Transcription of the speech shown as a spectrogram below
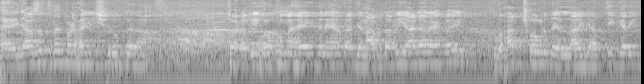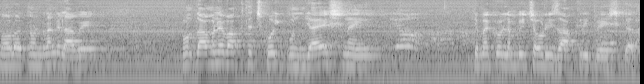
ہے اجازت میں پڑھائی شروع کرا۔ توڑا بھی حکم ہے ایک دن آدھا جناب دا بھی آڈا رہے بھائی تو ہاتھ چھوڑ دے اللہ یاتی کری مولا تو رنگ لاوے ہون دامنے وقت کوئی گنجائش نہیں کہ میں کوئی لمبی چوڑی ذاکری پیش کرا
